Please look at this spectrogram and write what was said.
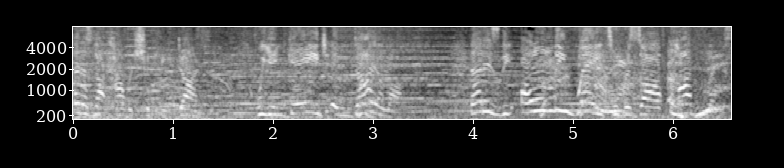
That is not how it should be done. We engage in dialogue. That is the only way to resolve conflicts.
